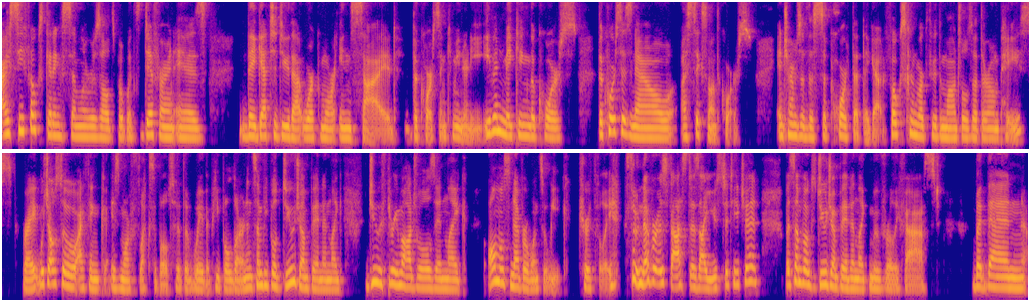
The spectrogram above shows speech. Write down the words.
I see folks getting similar results, but what's different is they get to do that work more inside the course and community. Even making the course, the course is now a six month course in terms of the support that they get. Folks can work through the modules at their own pace, right? Which also I think is more flexible to the way that people learn. And some people do jump in and like do three modules in like almost never once a week, truthfully. So never as fast as I used to teach it. But some folks do jump in and like move really fast. But then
